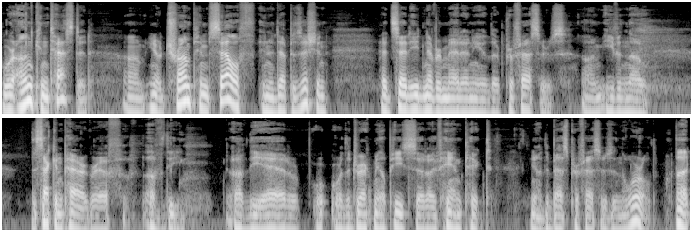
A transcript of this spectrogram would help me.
were uncontested, um, you know, Trump himself in a deposition had said he'd never met any of the professors, um, even though the second paragraph of, of the of the ad or, or, or the direct mail piece said I've handpicked, you know, the best professors in the world. But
